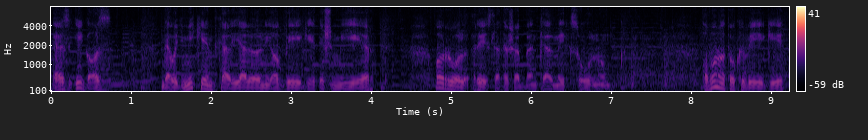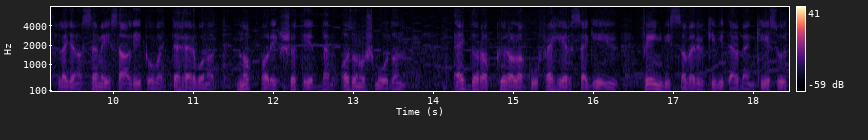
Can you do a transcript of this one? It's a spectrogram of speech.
Ez igaz, de hogy miként kell jelölni a végét és miért, arról részletesebben kell még szólnunk. A vonatok végét, legyen a személyszállító vagy tehervonat, nappal és sötétben azonos módon egy darab kör alakú fehér szegélyű, fényvisszaverő kivitelben készült,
